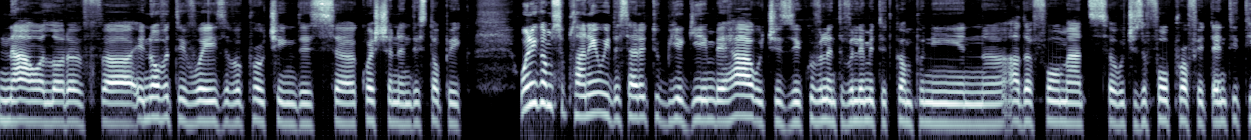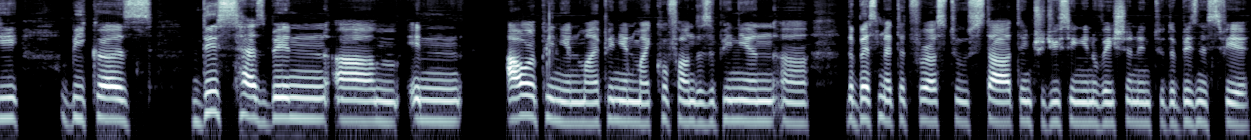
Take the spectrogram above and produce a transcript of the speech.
now a lot of uh, innovative ways of approaching this uh, question and this topic. When it comes to Plan A we decided to be a GmbH, which is the equivalent of a limited company in uh, other formats, which is a for profit entity, because this has been, um, in our opinion, my opinion, my co founder's opinion, uh, the best method for us to start introducing innovation into the business sphere.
